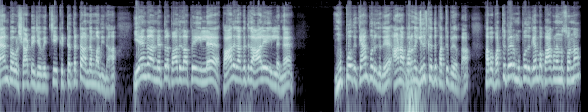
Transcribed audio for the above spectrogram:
மேன் பவர் ஷார்ட்டேஜை வச்சு கிட்டத்தட்ட அந்த மாதிரி தான். ஏங்க அந்த இடத்துல பாதுகாப்பே இல்லை? பாதுகாக்கிறதுக்கு ஆளே இல்லைங்க. முப்பது கேம்ப் இருக்குது. ஆனால் பாருங்க இருக்குது பத்து பேர் தான். அப்போ பத்து பேர் முப்பது கேம்பை பார்க்கணும்னு சொன்னால்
